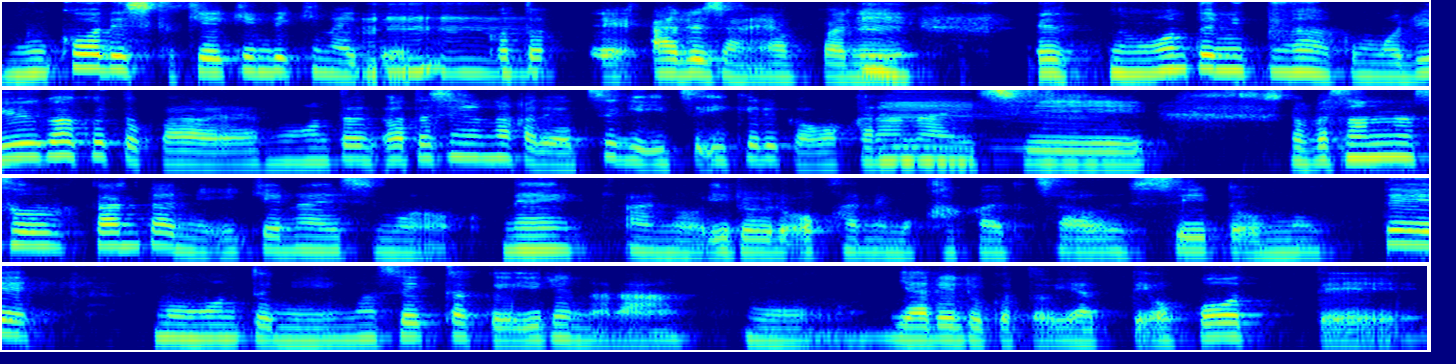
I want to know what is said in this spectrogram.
向こうでしか経験できないってことってあるじゃんやっぱり。え本当になんかもう留学とか本当に私の中では次いつ行けるかわからないし、やっぱそんなそう簡単に行けないしもねあのいろいろお金もかかっちゃうしと思ってもう本当に、まあ、せっかくいるならもうやれることをやっておこうって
